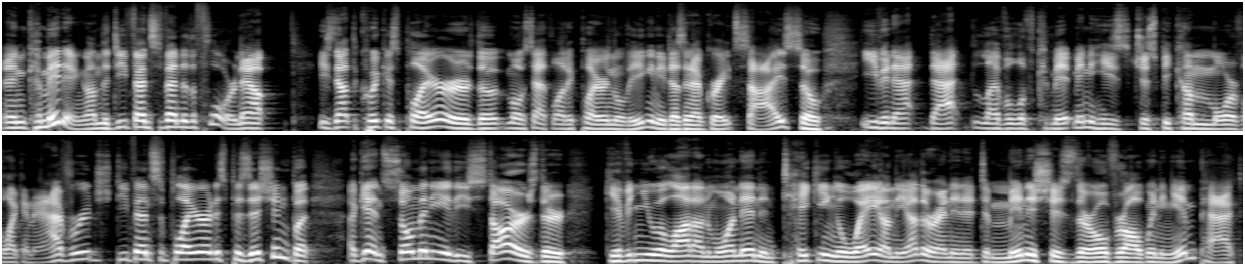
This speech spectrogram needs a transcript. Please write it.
and committing on the defensive end of the floor. Now he's not the quickest player or the most athletic player in the league, and he doesn't have great size. So even at that level of commitment, he's just become more of like an average defensive player at his position. But again, so many of these stars, they're giving you a lot on one end and taking away on the other end, and it diminishes their overall winning impact.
